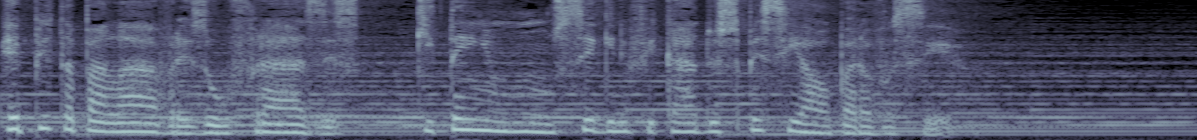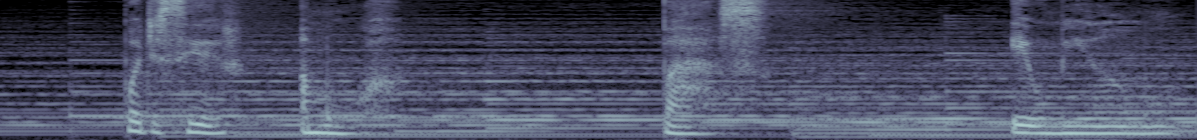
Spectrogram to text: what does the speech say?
Repita palavras ou frases que tenham um significado especial para você. Pode ser amor, paz, eu me amo,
